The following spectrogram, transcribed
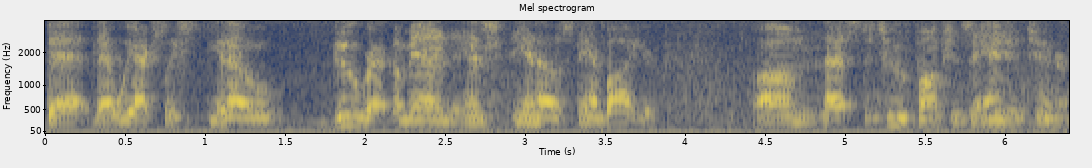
that that we actually, you know, do recommend and you know stand by here. Um, that's the two functions of engine tuner.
